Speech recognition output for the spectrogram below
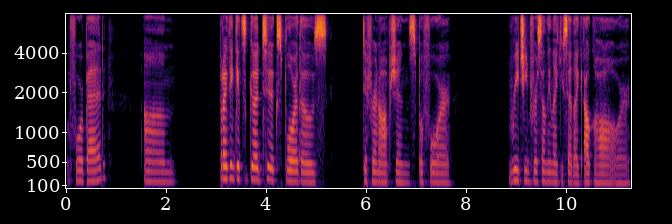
before bed. Um, but I think it's good to explore those different options before reaching for something like you said, like alcohol or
